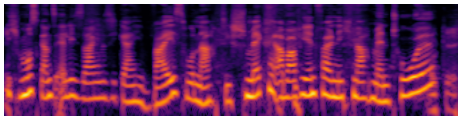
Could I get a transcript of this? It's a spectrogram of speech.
Ich muss ganz ehrlich sagen, dass ich gar nicht weiß, wonach die schmecken, aber auf jeden Fall nicht nach Menthol. Okay.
